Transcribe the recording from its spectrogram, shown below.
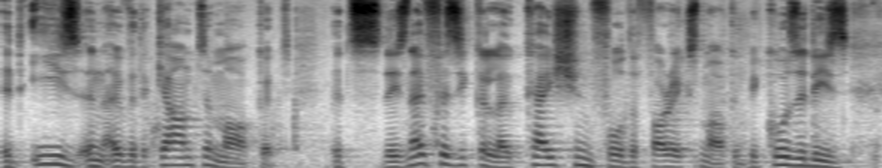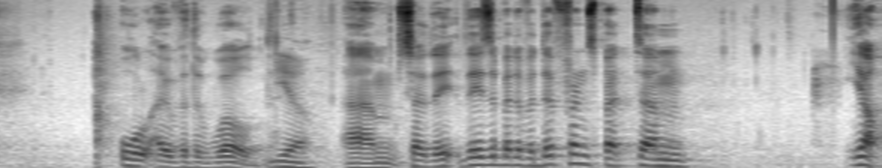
it is an over the counter market. It's, there's no physical location for the forex market because it is all over the world. Yeah. Um, so there, there's a bit of a difference, but um, yeah.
